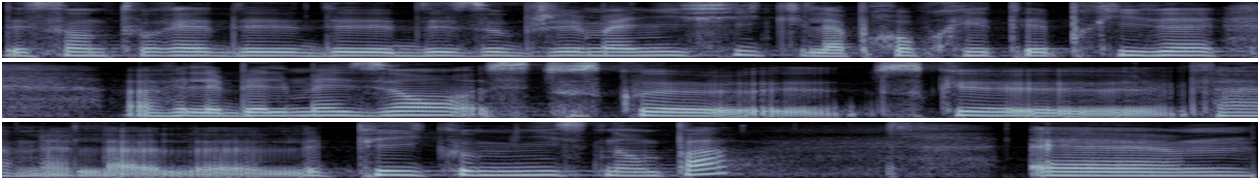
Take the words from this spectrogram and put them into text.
de s'entourer des, objets magnifiques, la propriété privée, les belles maisons, c'est tout ce que, les pays communistes n'ont pas. mais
